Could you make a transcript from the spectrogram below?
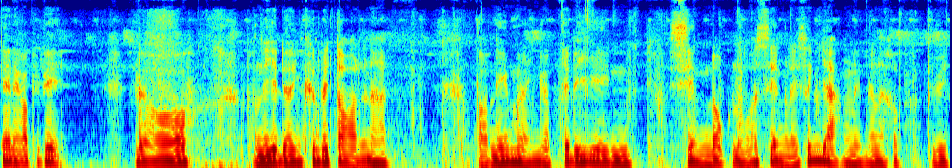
นี่นะครับพี่พี่ๆเดี๋ยวผมนี้จะเดินขึ้นไปต่อแล้วนะครับ ตอนนี้เหมือนกับจะได้ยินเสียงนกหรือว่าเสียงอะไรสักอย่างหนึ่งนั่นแหละครับพี่พี่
